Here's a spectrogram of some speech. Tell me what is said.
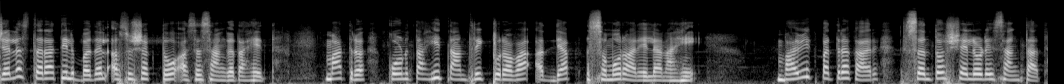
जलस्तरातील बदल असू शकतो असं सांगत आहेत. मात्र कोणताही तांत्रिक पुरावा अद्याप समोर आलेला नाही. भाविक पत्रकार संतोष शेलोडे सांगतात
